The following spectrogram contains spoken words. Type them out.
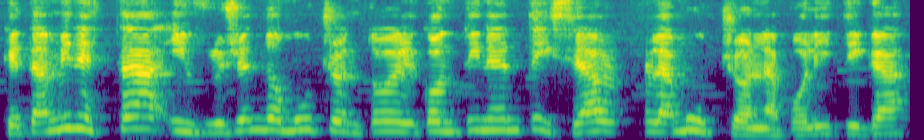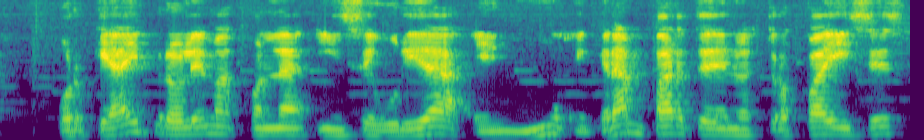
que también está influyendo mucho en todo el continente y se habla mucho en la política porque hay problemas con la inseguridad en, gran parte de nuestros países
